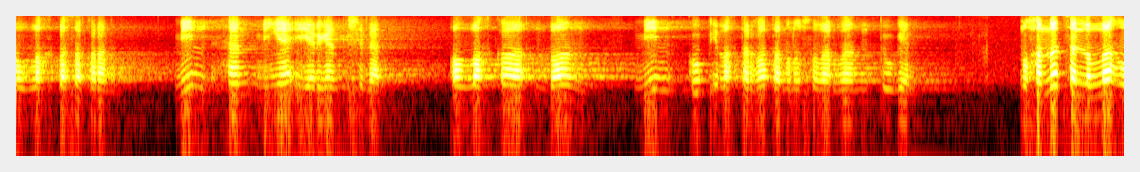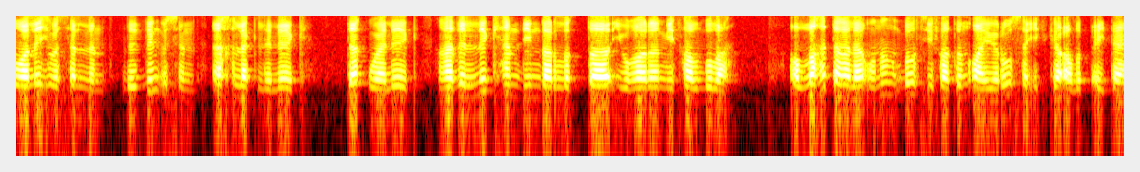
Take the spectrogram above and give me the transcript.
Аллаһҡа саҡырам. Мин һәм миңә эйәргән кешеләр. Аллаһҡа дан, мин күп илаһтарға табыныусыларҙан түгел. Мөхәммәд саллаллаһу алейхи ва саллям безнең өсөн әхлаҡлылык, тәҡвәлек, ғәҙеллек һәм диндарлыҡта юғары миҫал була. Аллаһы Тәғәлә уның был сифатын айырыуса иҫкә алып әйтә.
